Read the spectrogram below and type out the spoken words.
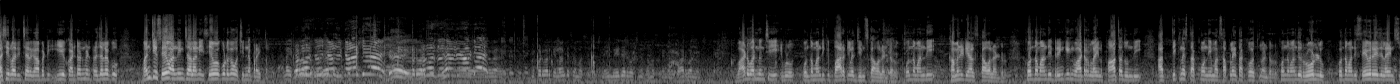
ఆశీర్వాదించారు కాబట్టి ఈ కంటోన్మెంట్ ప్రజలకు మంచి సేవ అందించాలని సేవకుడుగా ఒక చిన్న ప్రయత్నం. ఇప్పటి వరకు ఎలాంటి సమస్యలు వచ్చినాయి? మేజర్గా వచ్చిన సమస్యలు ఏంటి వార్డ్ వన్ నుంచి. వార్డు వన్ నుంచి ఇప్పుడు కొంతమందికి పార్కుల జిమ్స్ కావాలంటారు. కొంతమంది కమ్యూనిటీ హాల్స్ కావాలంటారు. కొంతమంది డ్రింకింగ్ వాటర్ లైన్ పాతది ఉంది ఆ థిక్నెస్ తక్కువ ఉంది మాకు సప్లై తక్కువ అవుతుంది అంటారు కొంతమంది రోడ్లు కొంతమంది సేవరేజ్ లైన్స్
